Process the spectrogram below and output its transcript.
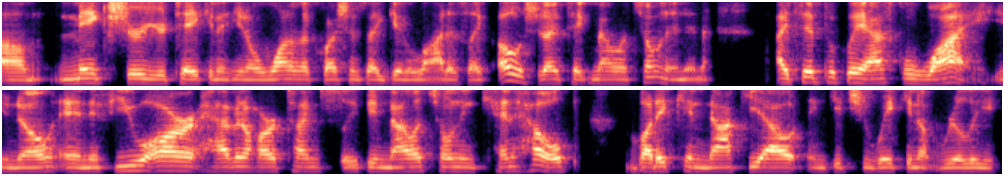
Um, make sure you're taking it. You know, one of the questions I get a lot is like, oh, should I take melatonin? And I typically ask, why? You know, and if you are having a hard time sleeping, melatonin can help, but it can knock you out and get you waking up really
